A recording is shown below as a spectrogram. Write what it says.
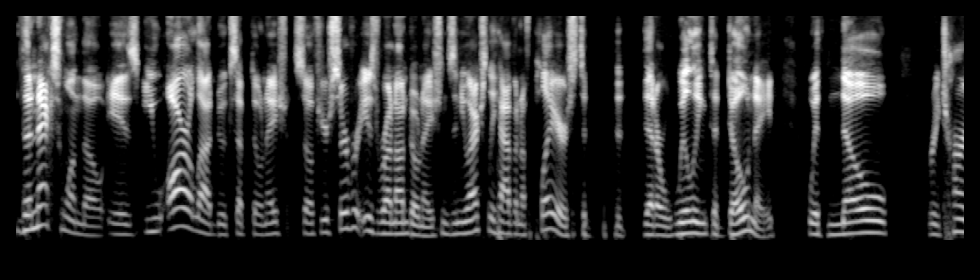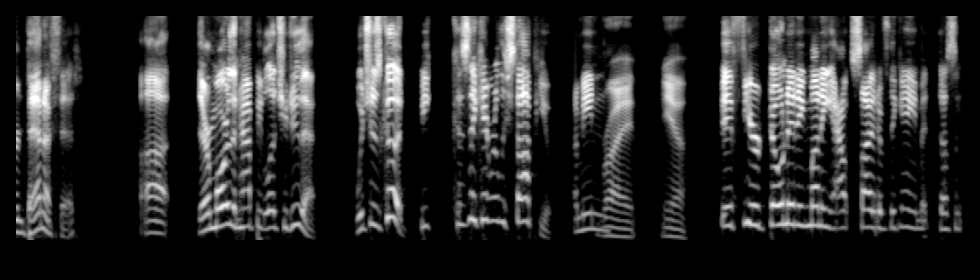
the next one though is you are allowed to accept donations. So if your server is run on donations and you actually have enough players to that, are willing to donate with no return benefit, uh, they're more than happy to let you do that, which is good because they can't really stop you. I mean, Right. Yeah. if you're donating money outside of the game, it doesn't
